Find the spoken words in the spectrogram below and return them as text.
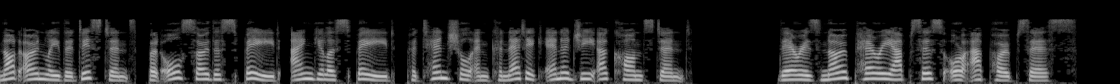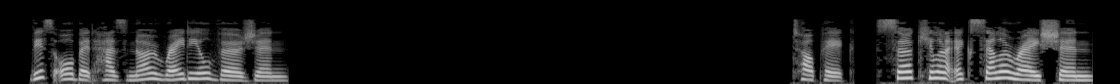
not only the distance, but also the speed, angular speed, potential and kinetic energy are constant. There is no periapsis or apoapsis. This orbit has no radial version. Circular acceleration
